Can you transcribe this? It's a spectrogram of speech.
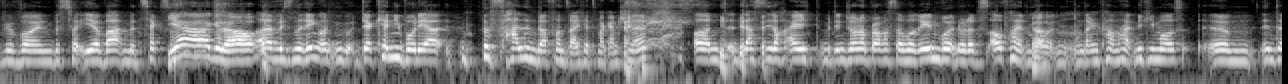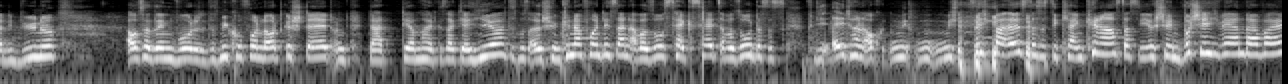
wir wollen bis zur Ehe warten mit Sex. und Ja, so. genau. Äh, mit diesem Ring und der Kenny wurde ja befallen davon, sage ich jetzt mal ganz schnell. Und dass die doch eigentlich mit den Jonah Brothers darüber reden wollten oder das aufhalten Ja. wollten. Und dann kam halt Mickey Mouse ähm, hinter die Bühne. Außerdem wurde das Mikrofon laut gestellt und da, die haben halt gesagt, ja hier, das muss alles schön kinderfreundlich sein, aber so Sex Sales, aber so, dass es für die Eltern auch ni- nicht sichtbar ist, dass es die kleinen Kinder ist, dass sie schön wuschig werden dabei.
